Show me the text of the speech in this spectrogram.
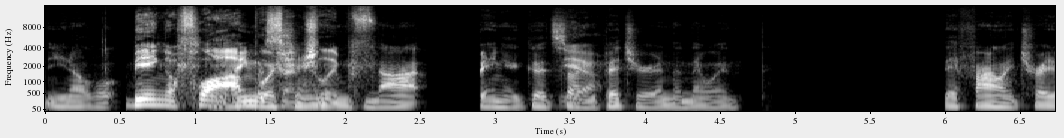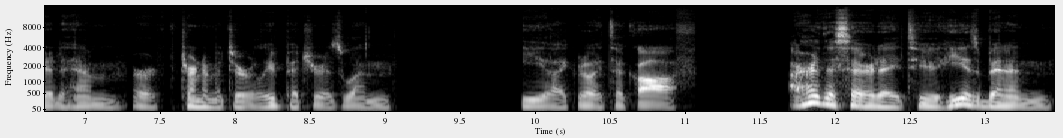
know, being a flop, languishing, essentially. not being a good starting Yeah. pitcher, and then they went. They finally traded him or turned him into a relief pitcher is when he like really took off. I heard this the other day too. He has been in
